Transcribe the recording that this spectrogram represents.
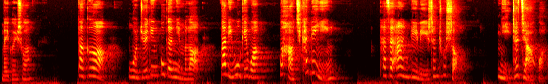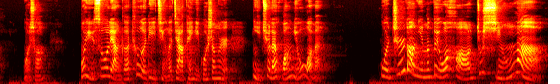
玫瑰说：“大哥。”我决定不跟你们了，把礼物给我，我好去看电影。他在暗地里伸出手，你这家伙，我说，我与苏两个特地请了假陪你过生日，你却来黄牛我们。我知道你们对我好就行了。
